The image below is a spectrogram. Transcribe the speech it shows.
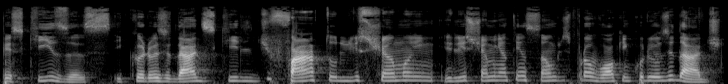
pesquisas e curiosidades que de fato lhes chamem, lhes chamem atenção, lhes provoquem curiosidade.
